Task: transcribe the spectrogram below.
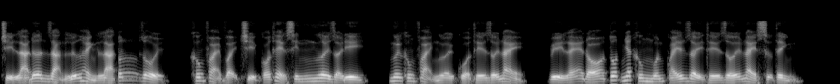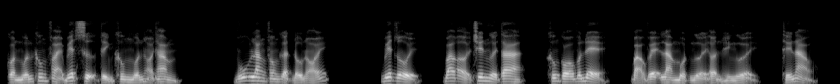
chỉ là đơn giản lữ hành là tốt rồi, không phải vậy chỉ có thể xin ngươi rời đi, ngươi không phải người của thế giới này, vì lẽ đó tốt nhất không muốn quấy rầy thế giới này sự tình, còn muốn không phải biết sự tình không muốn hỏi thăm. Vũ lăng phong gật đầu nói, biết rồi ba ở trên người ta, không có vấn đề, bảo vệ làm một người ẩn hình người, thế nào?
